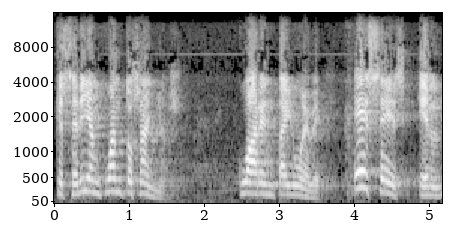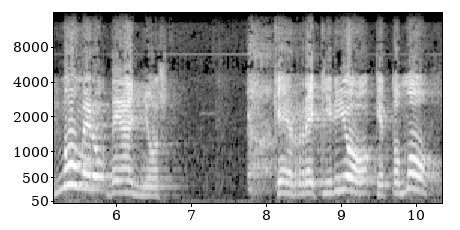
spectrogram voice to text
que serían cuántos años? 49. Ese es el número de años que requirió, que tomó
